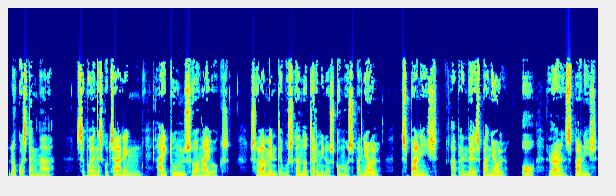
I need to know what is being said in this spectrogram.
no cuestan nada. Se pueden escuchar en iTunes o en iVoox. Solamente buscando términos como español, Spanish, aprender español o learn Spanish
